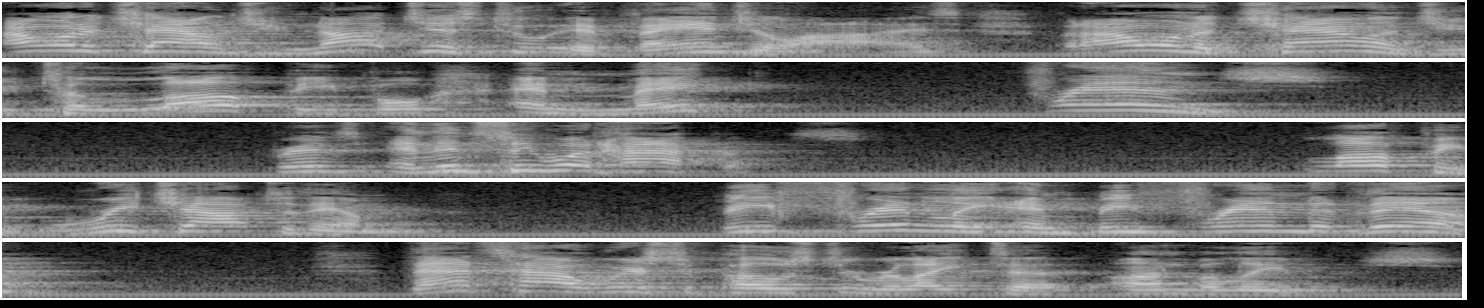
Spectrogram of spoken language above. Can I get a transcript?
I want to challenge you not just to evangelize, but I want to challenge you to love people and make friends. Friends, and then see what happens. Love people, reach out to them, be friendly and befriend them. That's how we're supposed to relate to unbelievers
